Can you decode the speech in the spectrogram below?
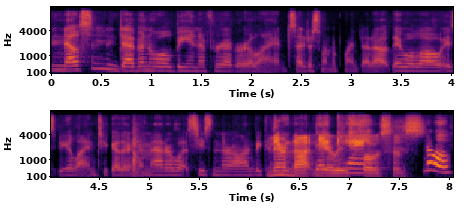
Nelson and Devin will be in a forever alliance. I just want to point that out. They will always be aligned together, no matter what season they're on. Because They're they- not they nearly as close as. No,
